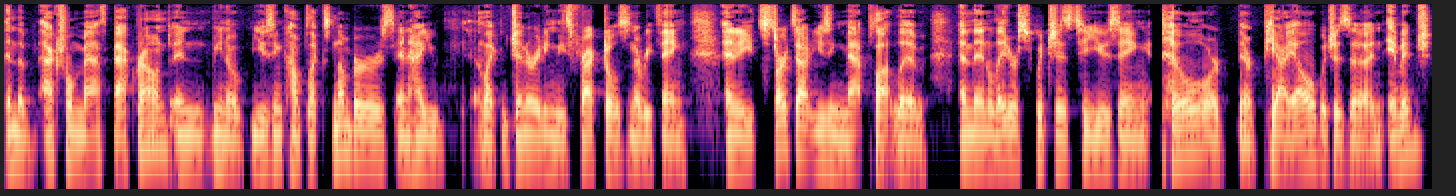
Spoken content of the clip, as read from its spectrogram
in the actual math background and, you know, using complex numbers and how you like generating these fractals and everything. And he starts out using matplotlib and then later switches to using PIL or, or PIL, which is a, an image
